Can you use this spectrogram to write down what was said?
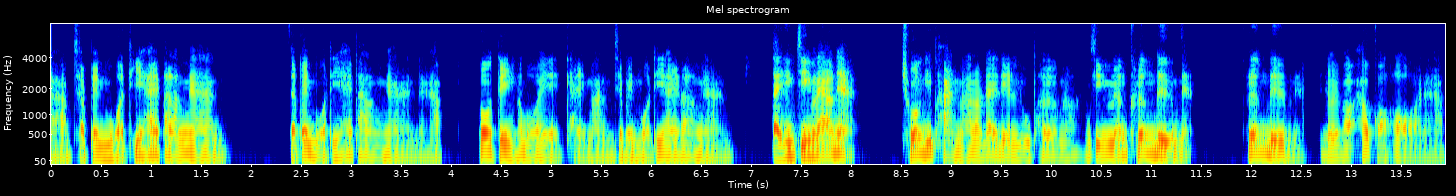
นะครับจะเป็นหมวดที่ให้พลังงาน จะเป็นหมวดที่ให้พลังงานนะครับ โปรตีนคาร์โบไฮเดรตไขมันจะเป็นหมวดที่ให้พลังงาน แต่จริง ๆ แล้วเนี่ยช่วงที่ผ่านมาเราได้เรียนรู้เพิ่มเนาะจริงๆเรื่องเครื่องดื่มเนี่ยเครื่องดื่มเนี่ยโดยเฉพาะแอลกอฮอล์นะครับ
